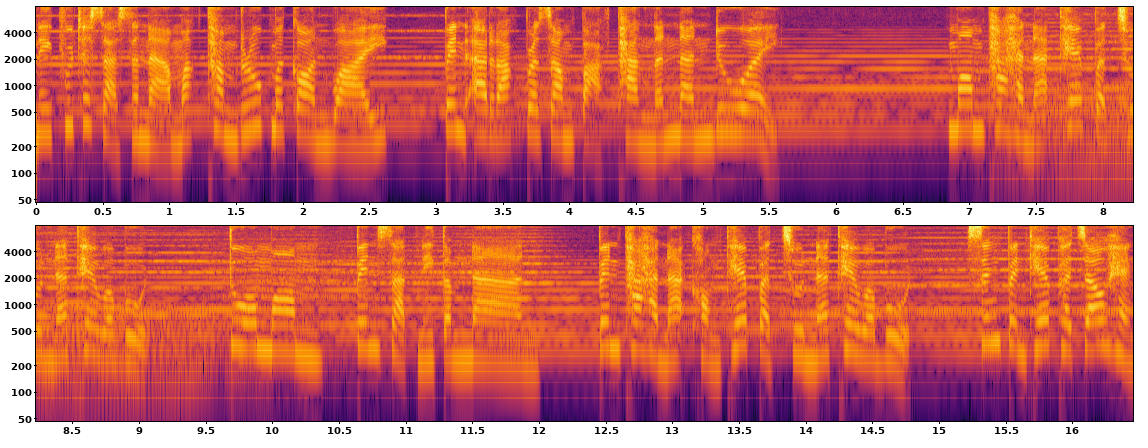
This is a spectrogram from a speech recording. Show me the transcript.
ในพุทธศาสนามักทำรูปมกรไว้ เป็นอารักษ์ประจำปากทางนั้นๆด้วย มอมพาหนะเทพปัจจุนเทวบุตร ตัวมอมเป็นสัตว์ในตำนาน เป็นพาหนะของเทพปัจจุนเทวบุตร ซึ่งเป็นเทพเจ้าแห่ง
